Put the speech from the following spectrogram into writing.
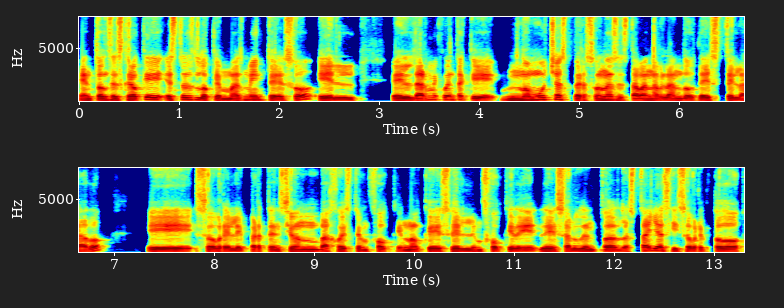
Entonces creo que esto es lo que más me interesó, el, darme cuenta que no muchas personas estaban hablando de este lado. Eh, sobre la hipertensión bajo este enfoque, ¿no? Que es el enfoque de, salud en todas las tallas y sobre todo,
